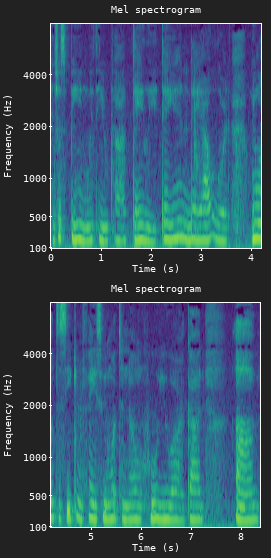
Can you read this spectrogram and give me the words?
and just being with you, God, daily, day in and day out, Lord. We want to seek your face. We want to know who you are, God. Um,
